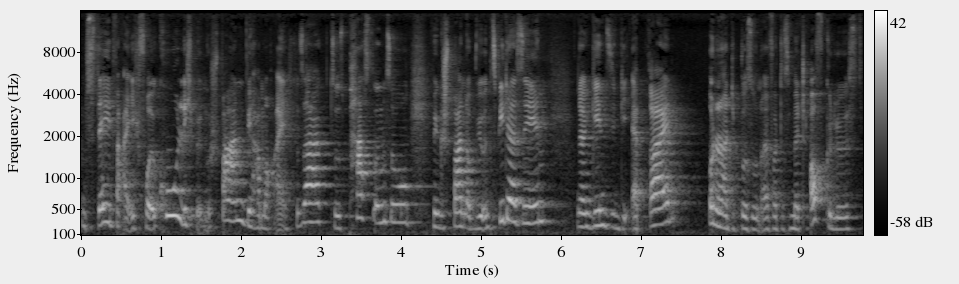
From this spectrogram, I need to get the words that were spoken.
das Date war eigentlich voll cool, ich bin gespannt. Wir haben auch eigentlich gesagt, so es passt und so. Bin gespannt, ob wir uns wiedersehen. Und dann gehen sie in die App rein und dann hat die Person einfach das Match aufgelöst.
